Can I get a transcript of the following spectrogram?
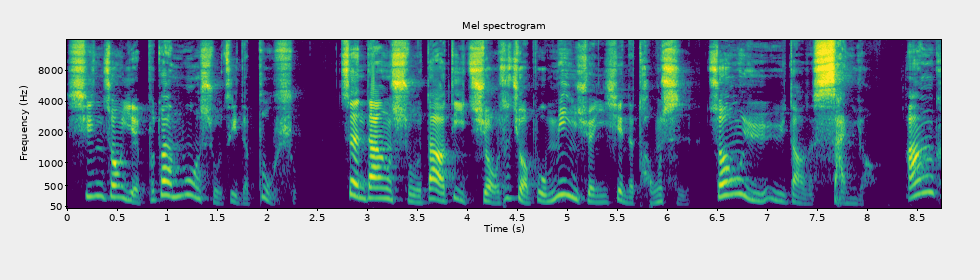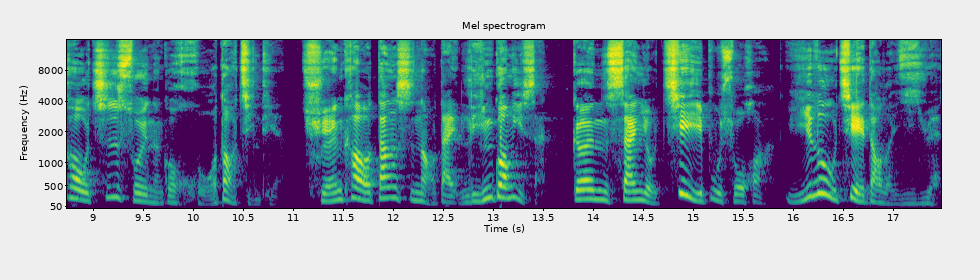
心中也不断默数自己的步数。正当数到第九十九步命悬一线的同时，终于遇到了山友。Uncle 之所以能够活到今天，全靠当时脑袋灵光一闪，跟山友借一步说话，一路借到了医院。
